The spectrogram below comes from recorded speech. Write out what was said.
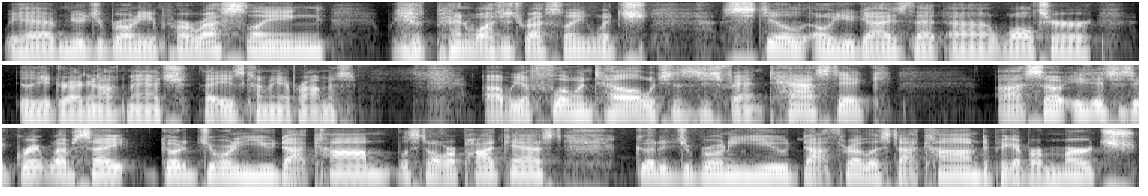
We have New Jabroni Pro Wrestling. We have Ben Watches Wrestling, which still owe you guys that uh, Walter Ilja Dragunov match. That is coming, I promise. Uh, we have Flow and Tell, which is just fantastic. Uh, so it's just a great website. Go to jabroniu.com, listen to all our podcast. Go to jabroniu.threadless.com to pick up our merch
